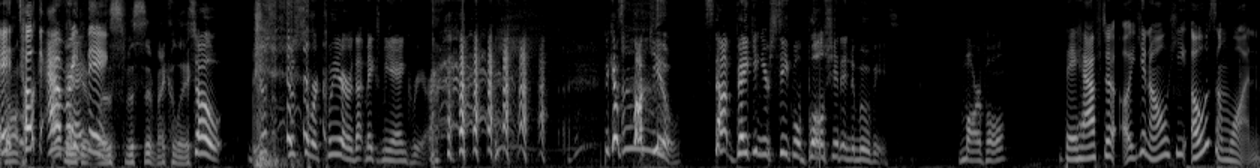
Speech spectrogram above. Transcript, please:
it took everything. It specifically. so just just so we're clear, that makes me angrier. because fuck you. Stop baking your sequel bullshit into movies. Marvel. they have to, uh, you know, he owes them one.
